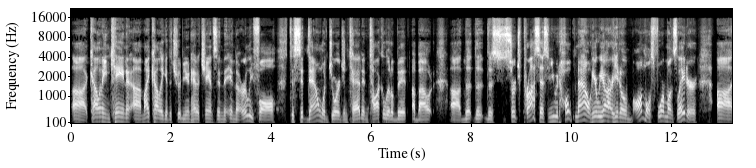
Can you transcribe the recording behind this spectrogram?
Uh, Colleen Kane, uh, my colleague at the Tribune, had a chance in the, in the early fall to sit down with George and Ted and talk a little bit about uh, the, the, the search process. And you would hope now, here we are, you know, almost four months later, uh,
